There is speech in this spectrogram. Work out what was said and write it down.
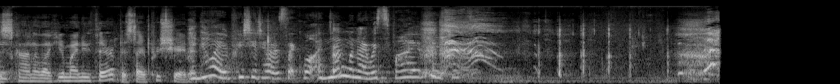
It's kind of like you're my new therapist. I appreciate it. I know. I appreciate how it's like. Well, and then when I was five, I was like,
